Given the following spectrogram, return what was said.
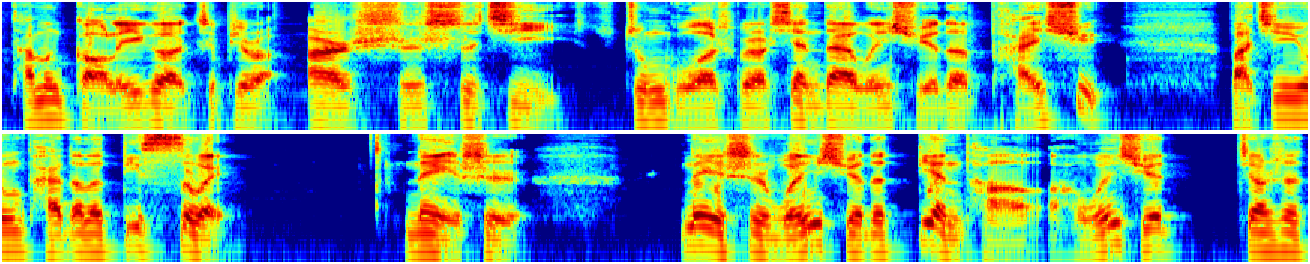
他们搞了一个，就比如二十世纪中国是不是现代文学的排序，把金庸排到了第四位，那是那是文学的殿堂啊，文学叫是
